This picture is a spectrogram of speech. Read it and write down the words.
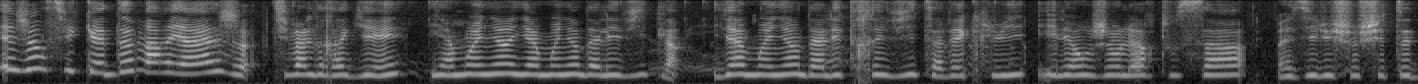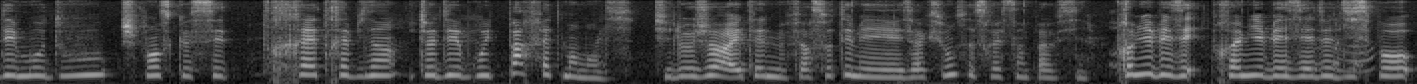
et j'en suis qu'à deux mariages. Tu vas le draguer. Il y a moyen, il y a moyen d'aller vite là. Il y a moyen d'aller très vite avec lui. Il est enjôleur, tout ça. Vas-y, lui chuchote des mots doux. Je pense que c'est très très bien. Tu te débrouilles parfaitement, Mandy. Si le jeu arrêtait de me faire sauter mes actions, ce serait sympa aussi. Premier baiser. Premier baiser de dispo.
